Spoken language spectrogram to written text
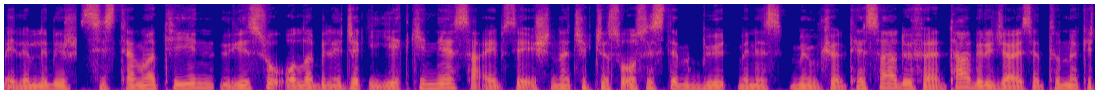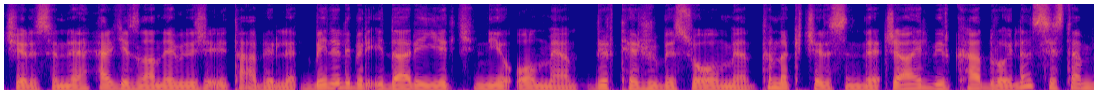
belirli bir sistematiğin üyesi olabilecek yetkinliğe sahipse işin açıkçası o sistemi büyütmeniz mümkün. Tesadüfen tabiri caizse tırnak içerisinde herkesin anlayabileceği tabirle belirli bir idari yetkinliği olmayan, bir tecrübesi olmayan, tırnak içerisinde cahil bir kadroyla sistem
